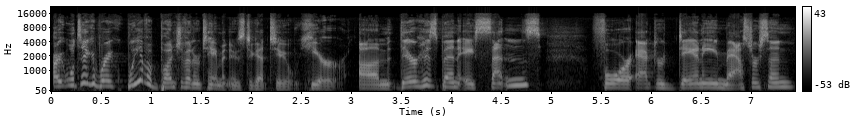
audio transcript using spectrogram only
All right, we'll take a break. We have a bunch of entertainment news to get to here. Um, there has been a sentence for actor Danny Masterson.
